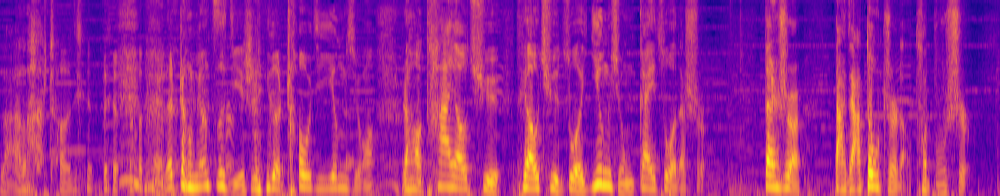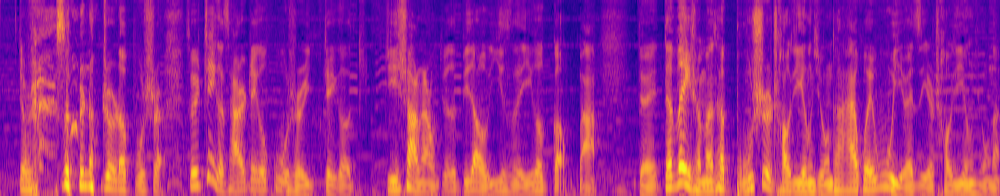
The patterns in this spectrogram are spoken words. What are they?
来了，超级对他证明自己是一个超级英雄，然后他要去，他要去做英雄该做的事，但是大家都知道他不是，就是 所有人都知道他不是，所以这个才是这个故事这个一上来我觉得比较有意思的一个梗吧。对，但为什么他不是超级英雄，他还会误以为自己是超级英雄呢？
